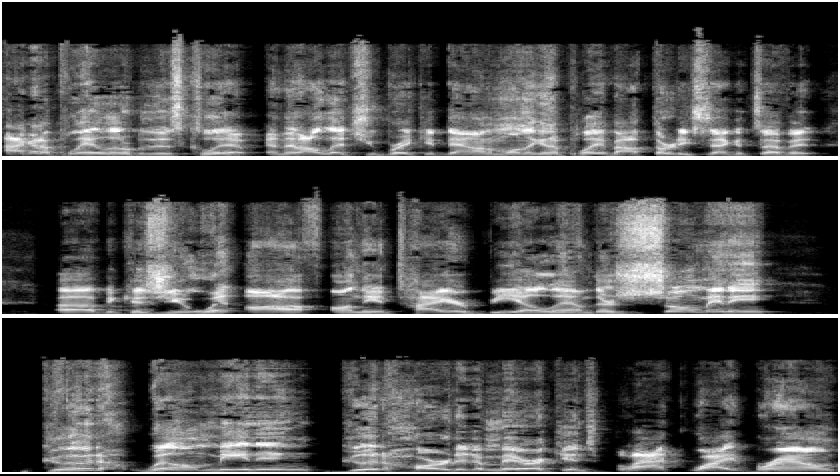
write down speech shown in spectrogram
I got to play a little bit of this clip and then I'll let you break it down. I'm only going to play about 30 seconds of it uh, because you went off on the entire BLM. There's so many good, well meaning, good hearted Americans, black, white, brown,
